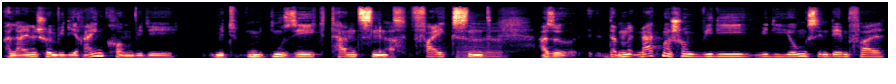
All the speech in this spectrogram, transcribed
alleine schon, wie die reinkommen, wie die mit, mit Musik, tanzend, ja. feixend. Ja. Also da merkt man schon, wie die, wie die Jungs in dem Fall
